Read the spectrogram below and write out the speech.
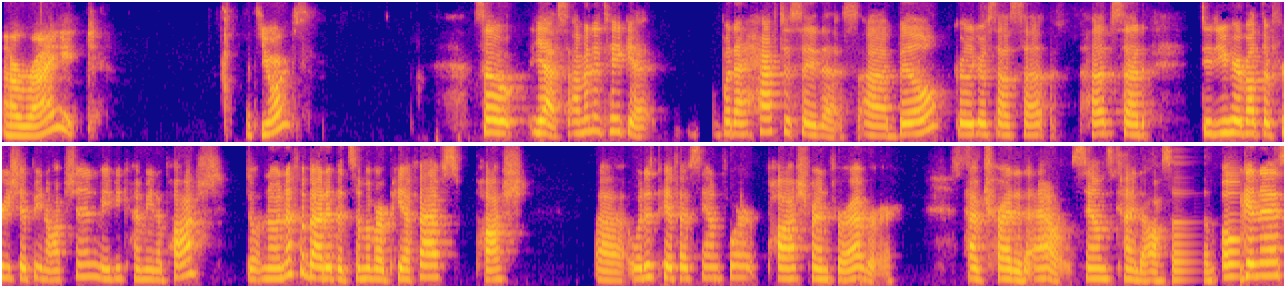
All right. It's yours? So yes, I'm gonna take it, but I have to say this. Uh, Bill, Girly Girl Style Hub said, "Did you hear about the free shipping option? Maybe coming to Posh. Don't know enough about it, but some of our PFFs, Posh, uh, what does PFF stand for? Posh Friend Forever, have tried it out. Sounds kind of awesome. Oh goodness.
